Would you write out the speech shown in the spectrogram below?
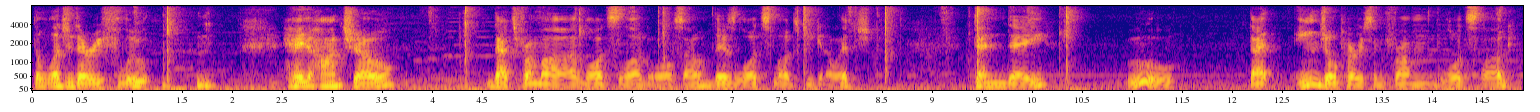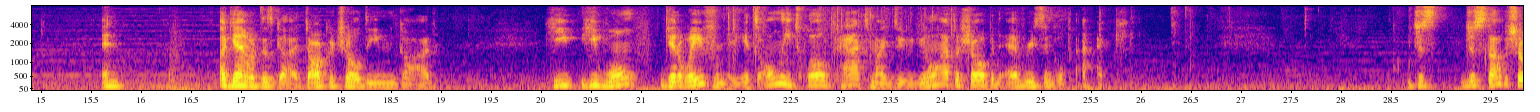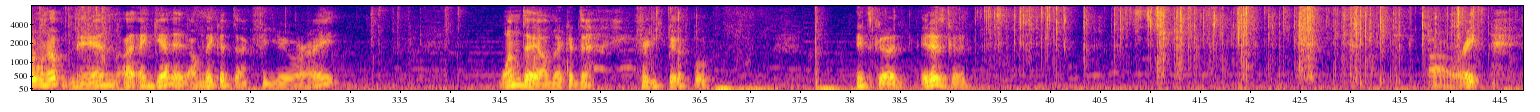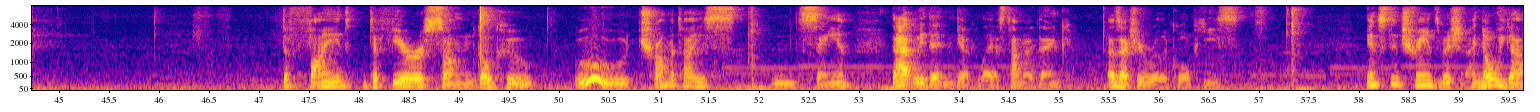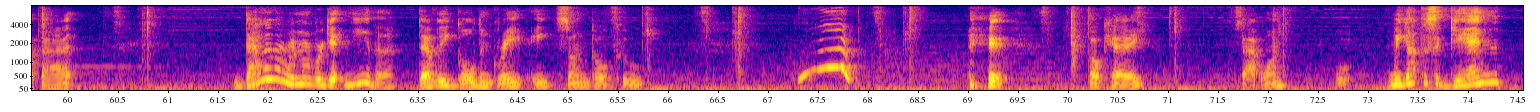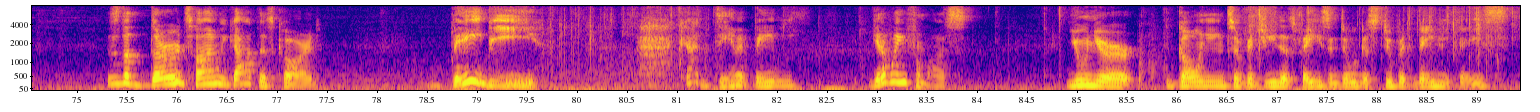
The legendary flute. Head Honcho. That's from uh, Lord Slug also. There's Lord Slug, speaking of which. Dende. Ooh. That angel person from Lord Slug. And again with this guy, Dark Control Demon God. He he won't get away from me. It's only 12 packs, my dude. You don't have to show up in every single pack. Just just stop showing up, man. I, I get it. I'll make a deck for you, alright? One day I'll make a deck for you. It's good. It is good. Alright. Defiant Defeater Son Goku. Ooh, Traumatized Saiyan. That we didn't get last time, I think. That's actually a really cool piece. Instant Transmission. I know we got that. That I don't remember getting either. Deadly Golden Great Ape Son Goku. okay. That one. We got this again? This is the third time we got this card. Baby! God damn it, baby. Get away from us. You and your going into Vegeta's face and doing a stupid baby face.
